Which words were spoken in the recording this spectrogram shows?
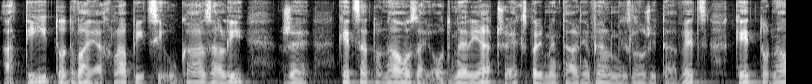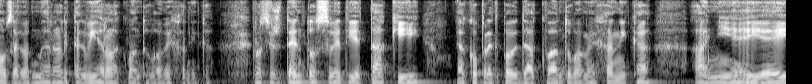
a títo dvaja chlapíci ukázali, že keď sa to naozaj odmeria, čo je experimentálne veľmi zložitá vec, keď to naozaj odmerali, tak vyhrala kvantová mechanika. Proste, že tento svet je taký, ako predpovedá kvantová mechanika a nie jej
